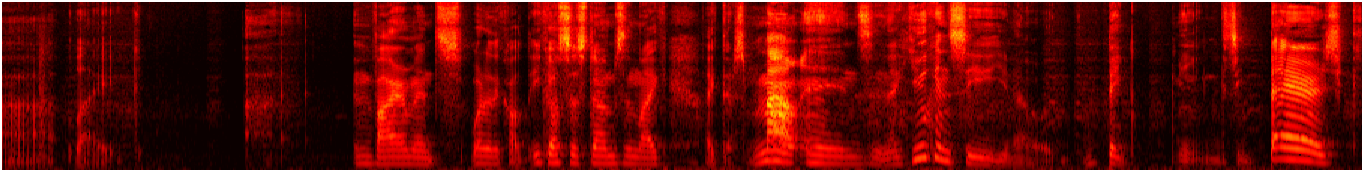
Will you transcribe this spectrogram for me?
uh, like environments. What are they called? Ecosystems and like like there's mountains and like you can see you know big you can see bears you can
